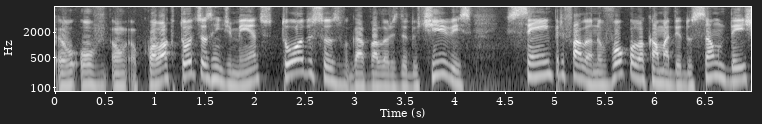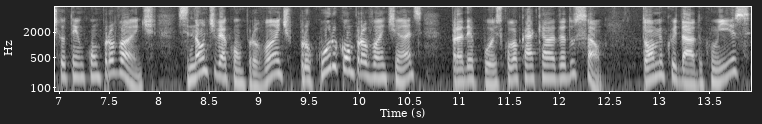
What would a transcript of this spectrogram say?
eu, eu, eu, coloque todos os seus rendimentos, todos os seus valores dedutíveis, sempre falando, vou colocar uma dedução desde que eu tenha um comprovante. Se não tiver comprovante, procure o comprovante antes para depois colocar aquela dedução. Tome cuidado com isso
